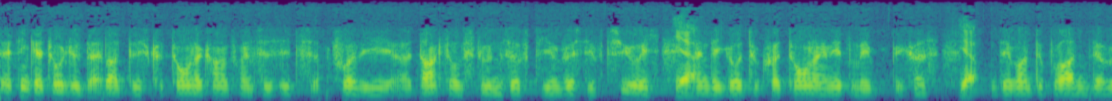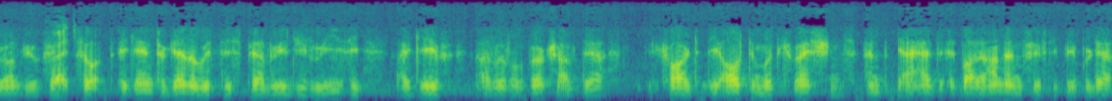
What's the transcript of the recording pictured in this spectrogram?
yeah. I think I told you that about these Cortona conferences. It's uh, for the uh, doctoral students of the University of Zurich, yeah. and they go to Cortona in Italy because yeah. they want to broaden their worldview. Right. So again, together with this Pierluigi Luisi, I gave a little workshop there called The Ultimate Questions, and I had about 150 people there,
